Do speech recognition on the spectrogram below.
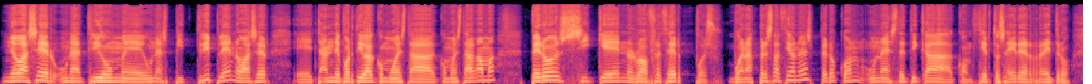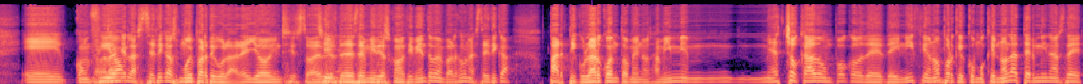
no va a ser una Triumph, eh, una Speed triple, no va a ser eh, tan deportiva como esta, como esta gama, pero sí que nos va a ofrecer pues buenas prestaciones, pero con una estética con ciertos aires retro. Eh, La confío. verdad que la estética es muy particular, yo insisto. Sí. desde, desde mi desconocimiento me parece una estética particular cuanto menos. A mí me, me ha chocado un poco de, de inicio, ¿no? Porque como que no la terminas de,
